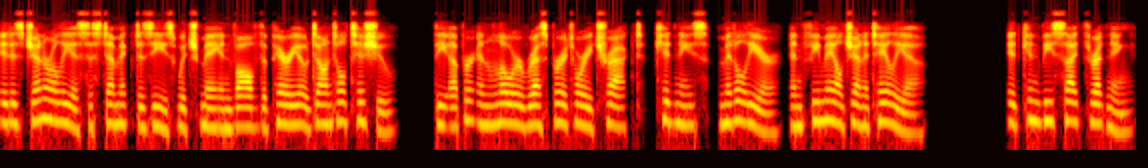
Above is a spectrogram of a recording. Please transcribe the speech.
It is generally a systemic disease which may involve the periodontal tissue, the upper and lower respiratory tract, kidneys, middle ear, and female genitalia. It can be sight-threatening,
